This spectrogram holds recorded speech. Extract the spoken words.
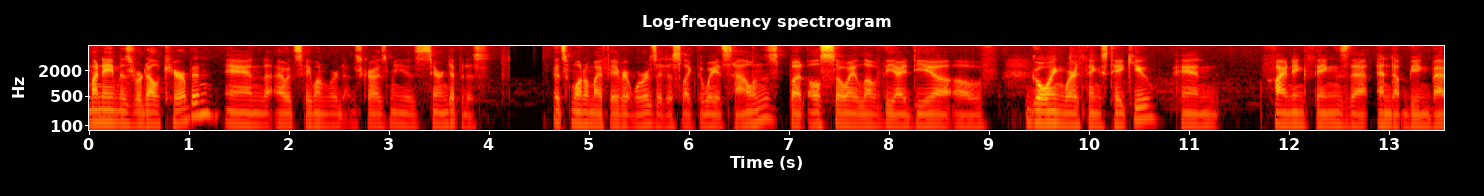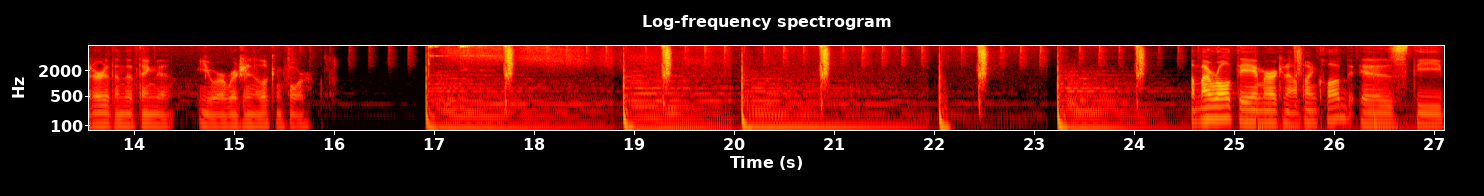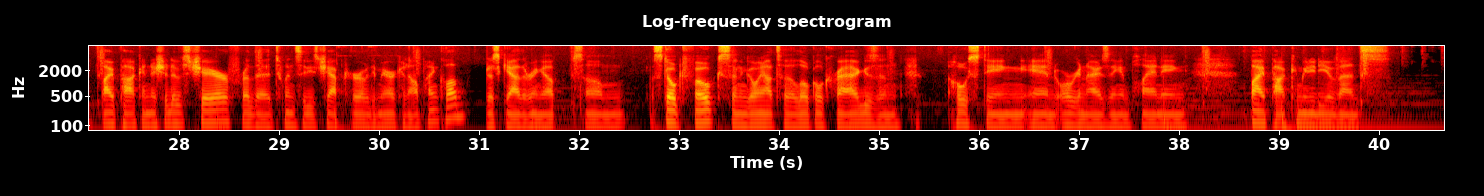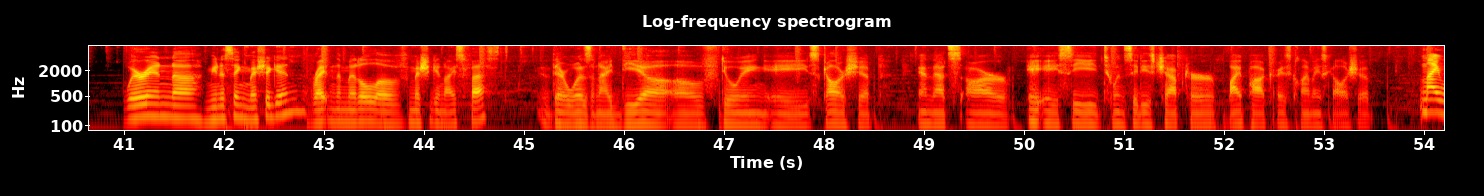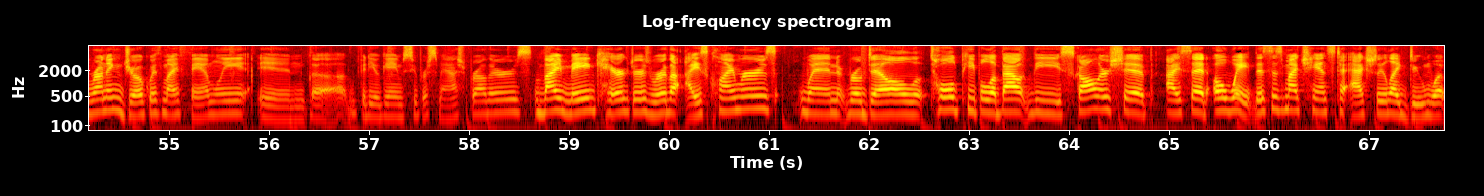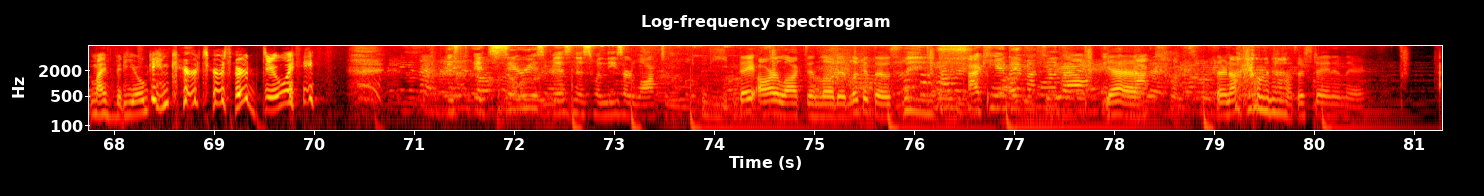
My name is Rodell Carabin, and I would say one word that describes me is serendipitous. It's one of my favorite words. I just like the way it sounds, but also I love the idea of going where things take you and finding things that end up being better than the thing that you were originally looking for. My role at the American Alpine Club is the BIPOC Initiatives Chair for the Twin Cities chapter of the American Alpine Club. Just gathering up some stoked folks and going out to local crags and hosting and organizing and planning BIPOC community events. We're in uh, Munising, Michigan, right in the middle of Michigan Ice Fest. There was an idea of doing a scholarship, and that's our AAC Twin Cities chapter BIPOC Ice Climbing Scholarship. My running joke with my family in the video game Super Smash Brothers, my main characters were the ice climbers. When Rodell told people about the scholarship, I said, oh wait, this is my chance to actually like do what my video game characters are doing. It's, it's serious business when these are locked and loaded. They are locked and loaded. Look at those things. I can't get my feet out. Yeah, they're not coming out. They're staying in there.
